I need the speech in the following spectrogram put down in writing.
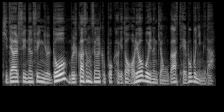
기대할 수 있는 수익률도 물가 상승을 극복하기도 어려워 보이는 경우가 대부분입니다.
